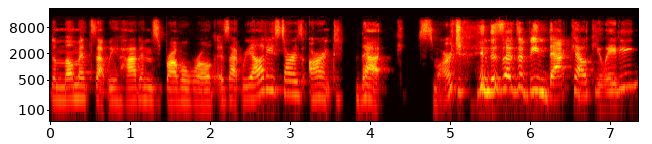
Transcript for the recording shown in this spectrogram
the moments that we've had in this Bravo world is that reality stars aren't that smart in the sense of being that calculating.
